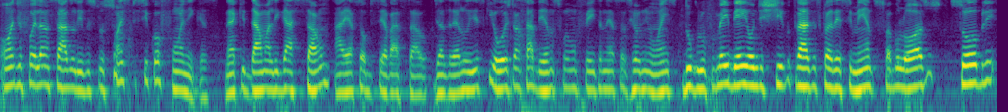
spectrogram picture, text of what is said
onde foi lançado o livro Instruções Psicofônicas, né, que dá uma ligação a essa observação de André Luiz, que hoje nós sabemos foram feitas nessas reuniões do grupo Meimei, onde Chico traz esclarecimentos fabulosos sobre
